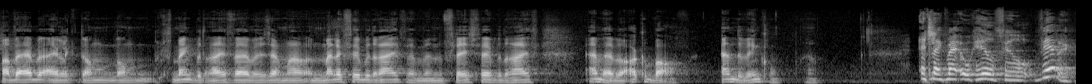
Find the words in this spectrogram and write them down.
Maar we hebben eigenlijk dan, dan gemengd bedrijf. We hebben zeg maar een melkveebedrijf, we hebben een vleesveebedrijf. En we hebben akkerbouw. En de winkel. Ja. Het lijkt mij ook heel veel werk.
